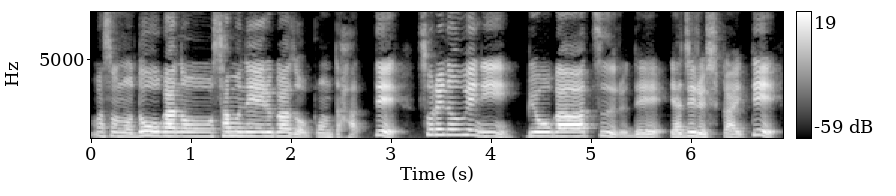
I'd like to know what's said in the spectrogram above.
まあ、その動画のサムネイル画像をポンと貼って、それの上に描画ツールで矢印書いて、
